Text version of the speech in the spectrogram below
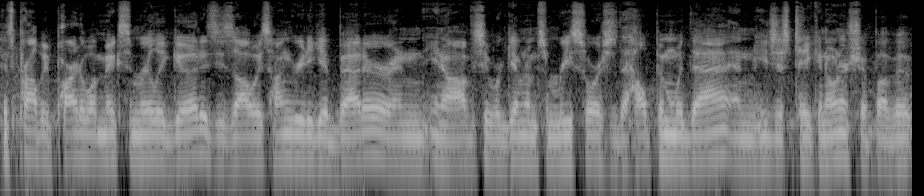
it's probably part of what makes him really good is he's always hungry to get better. And, you know, obviously we're giving him some resources to help him with that. And he's just taking ownership of it.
